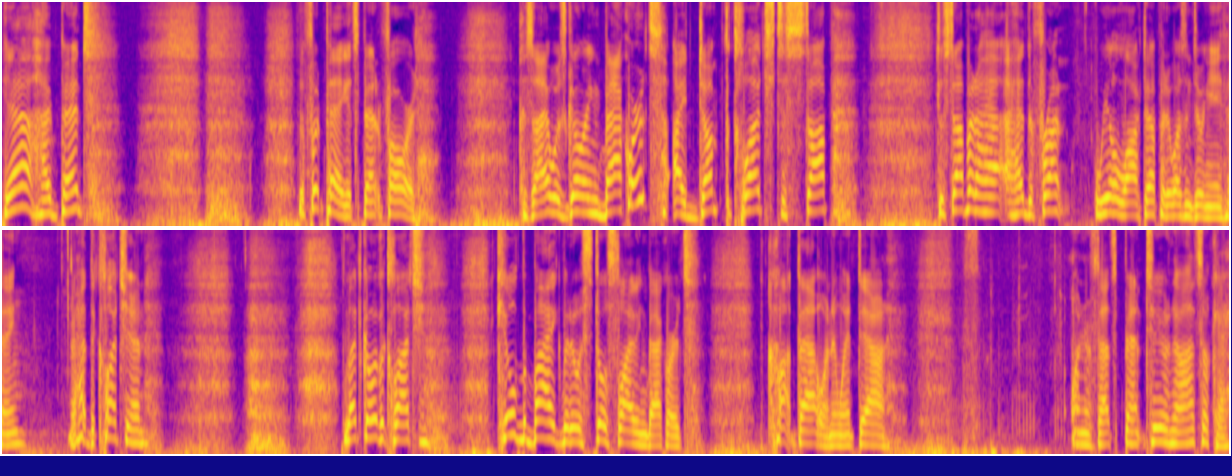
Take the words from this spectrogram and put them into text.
Yeah, I bent the foot peg. It's bent forward because I was going backwards. I dumped the clutch to stop to stop it. I, I had the front wheel locked up and it wasn't doing anything. I had the clutch in, let go of the clutch, killed the bike, but it was still sliding backwards. Caught that one and went down. Wonder if that's bent too. No, that's okay.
